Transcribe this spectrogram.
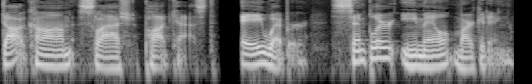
dot com slash podcast. Aweber, simpler email marketing.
